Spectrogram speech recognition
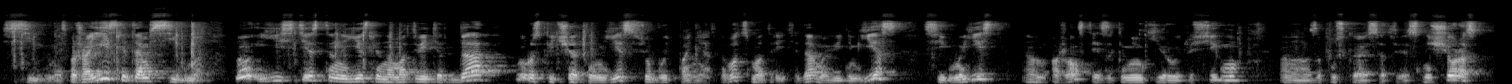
сигма. Я спрашиваю, а есть ли там сигма? Ну, естественно, если нам ответят «да», ну, распечатаем «yes», все будет понятно. Вот смотрите, да, мы видим «yes», сигма есть. Пожалуйста, я закомментирую эту сигму, а, запускаю, соответственно, еще раз.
